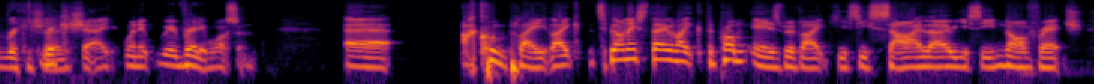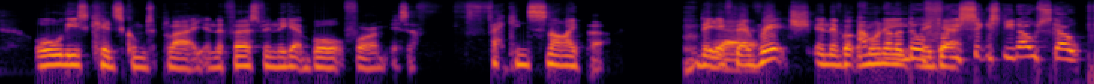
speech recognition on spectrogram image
Ricochet. ricochet when it, it really wasn't. Uh, I couldn't play. Like to be honest, though, like the problem is with like you see Silo, you see Novritsch, all these kids come to play, and the first thing they get bought for them is a fucking sniper. They, If they're rich and they've got the money, they get, sixty no scope.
